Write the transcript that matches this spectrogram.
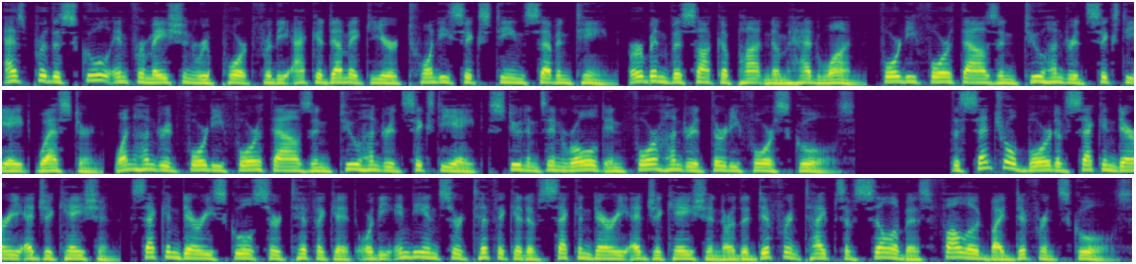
As per the School Information Report for the academic year 2016-17, urban Visakhapatnam had 1, 44,268 Western, 144,268 students enrolled in 434 schools. The Central Board of Secondary Education, Secondary School Certificate or the Indian Certificate of Secondary Education are the different types of syllabus followed by different schools.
